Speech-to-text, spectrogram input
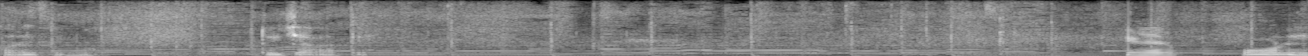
করে দেব দুই জায়গাতে। এরপরে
